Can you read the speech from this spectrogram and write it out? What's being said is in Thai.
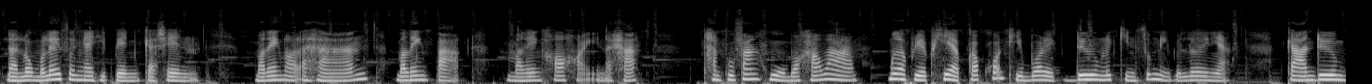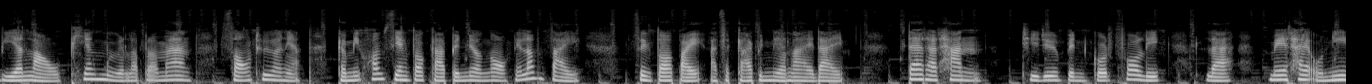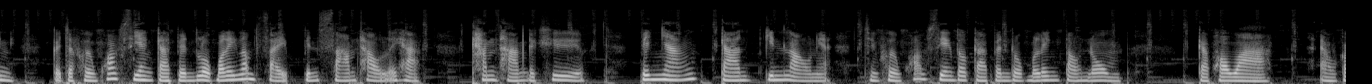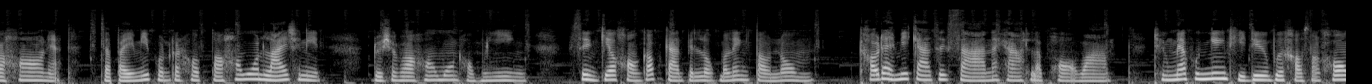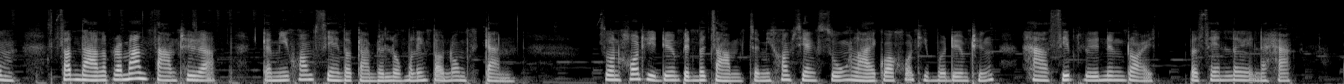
และโรคมะเร็งส่วนใหญ่ที่เป็นกระเช่นมะเร็งหลอดอาหาร มะเร็งปาก มะเร็งข้อหอยนะคะ ท่านผู้ฟังหูบอกคะว่า เมื่อเปรียบเทียบกับคนที่บริกดื่มหรือกินซุปนี้ไปเลยเนี่ย การดื่มเบียร์เหล่าเพียงมือละประมาณ2เทือเนี่ย ก็มีความเสี่ยงต่อการเป็นเนื้องอกในลำไส้ ซึ่งต่อไปอาจจะกลายเป็นเนื้อลายได้ แต่ถ้าท่านที่ดื่มเป็นกรดฟอลิก และเมไทโอนิน ก็จะเพิ่มความเสี่ยงการเป็นโรคมะเร็งลำไส้เป็น3เท่าเลยค่ะคำถามก็คือ เป็นยังการกินเหล้าเนี่ยจึงเพิ่มความเสี่ยงต่อการเป็นโรคมะเร็งเต้านมก็เพราะว่าแอลกอฮอล์เนี่ยจะไปมีผลกระทบต่อฮอร์โมนหลายชนิด โดยเฉพาะฮอร์โมนของผู้หญิง ซึ่งเกี่ยวข้องกับการเป็นโรคมะเร็งเต้านม เขาได้มีการศึกษานะคะและพอว่า ถึงแม้ผู้หญิงที่ดื่มเพื่อเขาสังคม สัปดาห์ละประมาณ3เทื่อ ก็มีความเสี่ยงต่อการเป็นโรคมะเร็งเต้านมคือกัน ส่วนคนที่ดื่มเป็นประจำจะมีความเสี่ยงสูงหลายกว่าคนที่บ่ดื่มถึง 50 หรือ100เปอร์เซ็นต์เลยนะคะ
